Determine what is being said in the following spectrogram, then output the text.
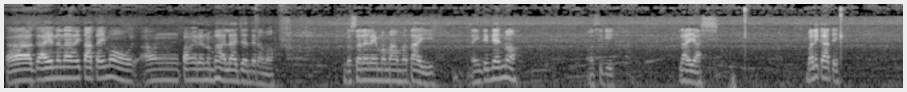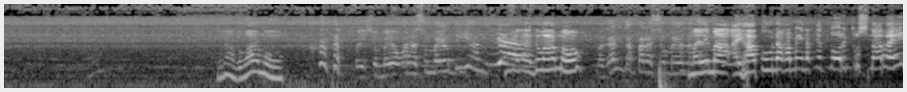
Pag ayaw na nanay tatay mo, ang Panginoon ang bahala dyan, tinan mo. Basta na lang yung mamamatay. Naintindihan mo? O sige. Layas. Balik ate. Ginagawa mo. Bay, sumayaw ka na, sumayaw diyan. Ginagawa mo. Magaling ka pala sumayaw na. Malima, ay hapo na kami, nakyat mo rin krus na rin.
